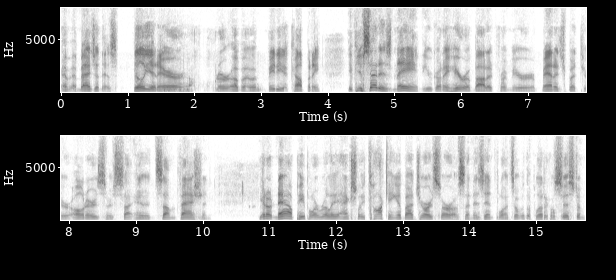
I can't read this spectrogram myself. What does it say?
Imagine this billionaire owner of a media company. If you said his name, you're going to hear about it from your management, your owners, or some, in some fashion. You know, now people are really actually talking about George Soros and his influence over the political system,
